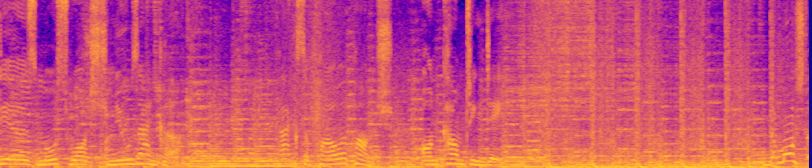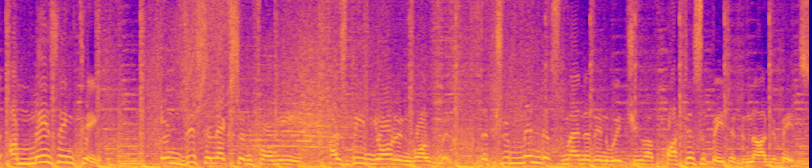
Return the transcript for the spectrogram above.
India's most watched news anchor, packs a power punch on counting day. The most amazing thing in this election for me has been your involvement, the tremendous manner in which you have participated in our debates.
